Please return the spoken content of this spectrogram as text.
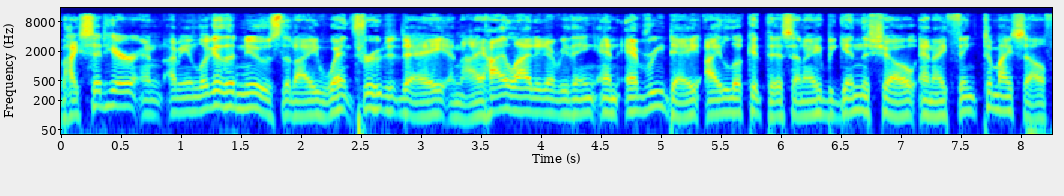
I sit here and I mean look at the news that I went through today and I highlighted everything and every day I look at this and I begin the show and I think to myself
